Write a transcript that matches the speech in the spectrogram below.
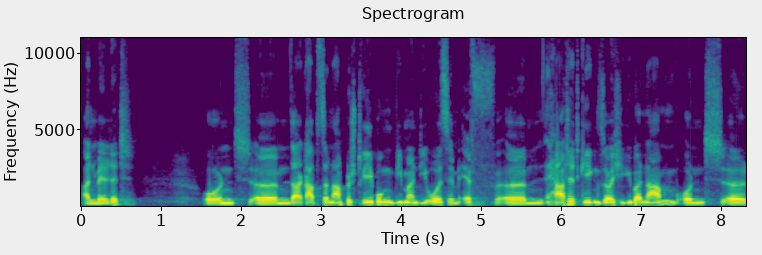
anmeldet. Und ähm, da gab es danach Bestrebungen, wie man die OSMF ähm, härtet gegen solche Übernahmen. Und äh,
